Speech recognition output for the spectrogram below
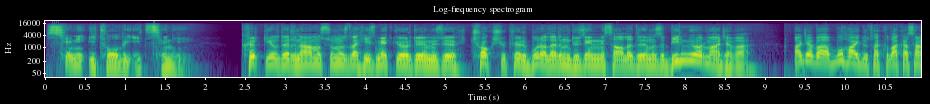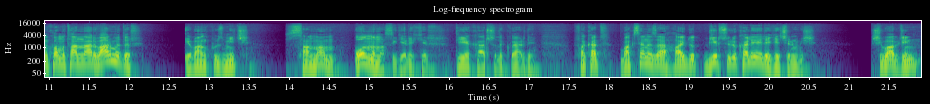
Seni it oğlu it seni. Kırk yıldır namusumuzla hizmet gördüğümüzü, çok şükür buraların düzenini sağladığımızı bilmiyor mu acaba? Acaba bu hayduta kulak asan komutanlar var mıdır? İvan Kuzmiç, sanmam olmaması gerekir diye karşılık verdi. Fakat baksanıza haydut bir sürü kale ele geçirmiş. Şivabrin,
